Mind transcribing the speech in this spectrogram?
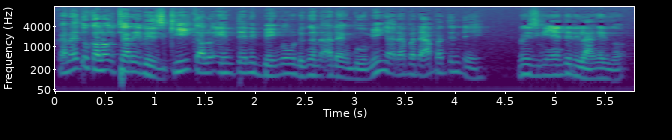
Karena itu kalau cari rezeki, kalau ente ini bingung dengan ada yang bumi, nggak dapat dapat ente. Rezekinya ente di langit kok.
